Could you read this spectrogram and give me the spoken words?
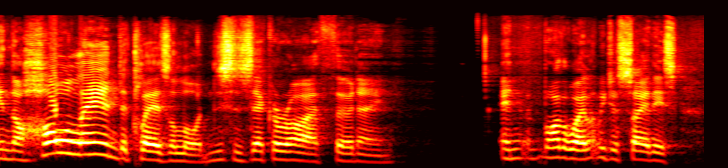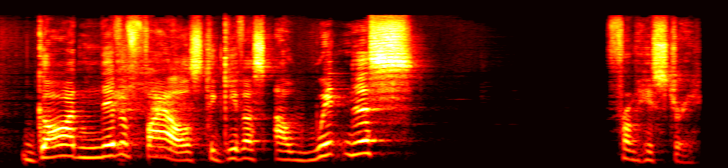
In the whole land, declares the Lord, and this is Zechariah 13. And by the way, let me just say this God never fails to give us a witness from history.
